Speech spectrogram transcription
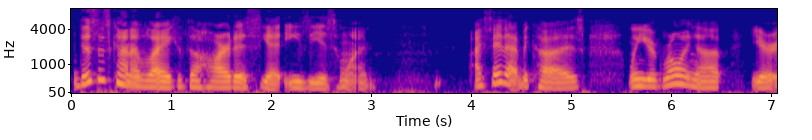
this is kind of like the hardest yet easiest one. I say that because when you're growing up, you're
